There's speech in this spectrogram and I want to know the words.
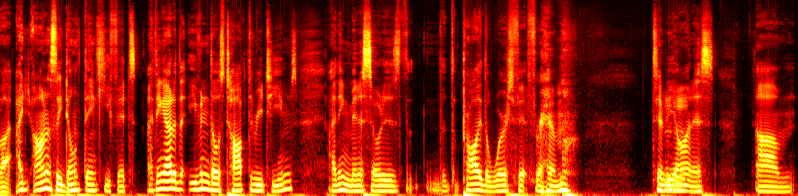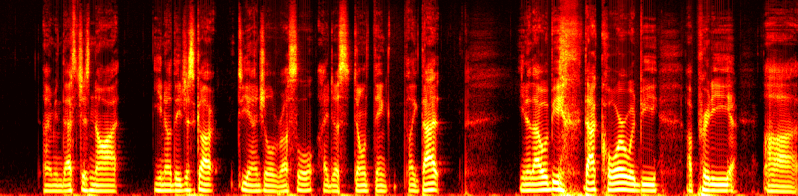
But I honestly don't think he fits. I think out of the, even those top three teams, I think Minnesota is the, the, the, probably the worst fit for him. to be Mhm. honest, um, I mean that's just not you know, they just got D'Angelo Russell. I just don't think like that. You know, that would be that core would be a pretty Yeah. uh,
